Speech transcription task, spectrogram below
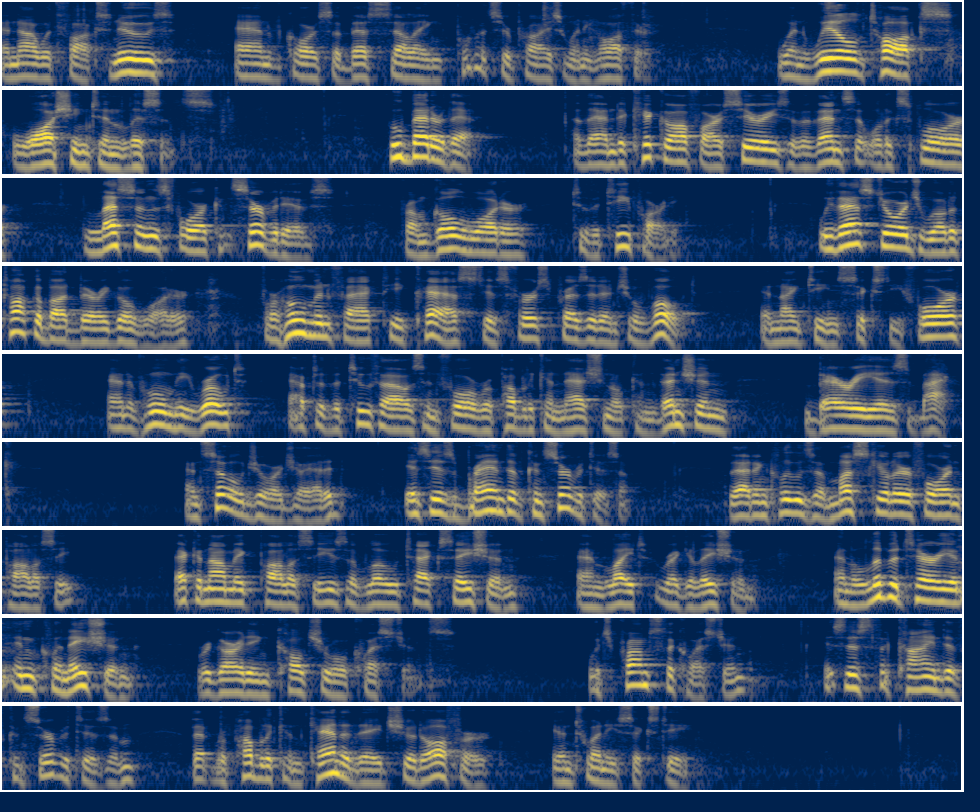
and now with Fox News, and of course, a best selling Pulitzer Prize winning author. When Will talks, Washington listens. Who better then than to kick off our series of events that will explore lessons for conservatives from Goldwater to the Tea Party? We've asked George Will to talk about Barry Goldwater, for whom, in fact, he cast his first presidential vote in 1964, and of whom he wrote after the 2004 Republican National Convention, Barry is back. And so, George added, is his brand of conservatism. That includes a muscular foreign policy, economic policies of low taxation and light regulation, and a libertarian inclination regarding cultural questions. Which prompts the question is this the kind of conservatism that Republican candidates should offer in 2016?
